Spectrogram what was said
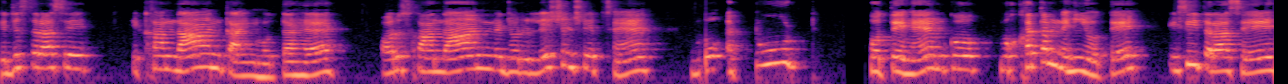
कि जिस तरह से एक खानदान कायम होता है और उस खानदान में जो रिलेशनशिप्स हैं, वो अटूट होते हैं, उनको, वो खत्म नहीं होते, इसी तरह से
